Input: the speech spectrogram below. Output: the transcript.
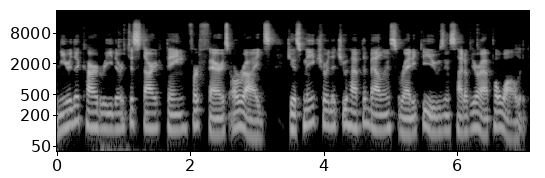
near the card reader to start paying for fares or rides. Just make sure that you have the balance ready to use inside of your Apple Wallet.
